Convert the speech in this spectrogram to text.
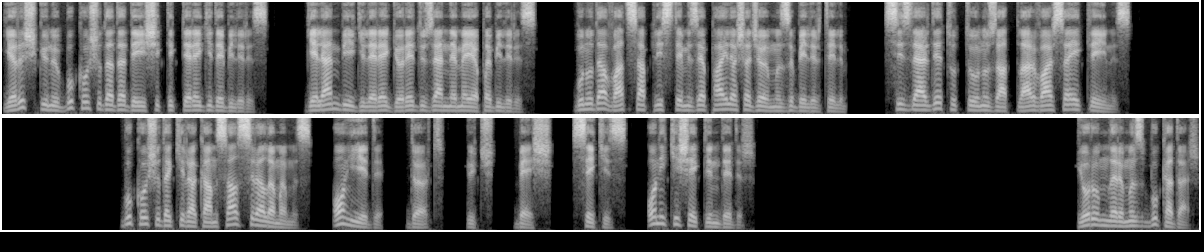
Yarış günü bu koşuda da değişikliklere gidebiliriz. Gelen bilgilere göre düzenleme yapabiliriz. Bunu da WhatsApp listemize paylaşacağımızı belirtelim. Sizlerde tuttuğunuz atlar varsa ekleyiniz. Bu koşudaki rakamsal sıralamamız 17, 4, 3, 5, 8, 12 şeklindedir. Yorumlarımız bu kadar.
